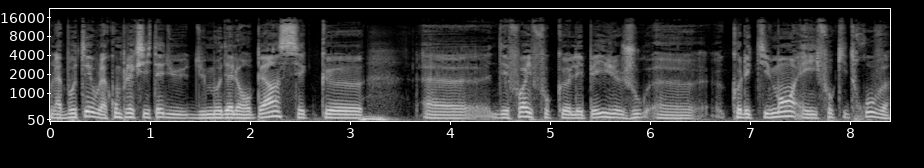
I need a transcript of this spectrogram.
la beauté ou la complexité du, du modèle européen, c'est que euh, des fois, il faut que les pays jouent collectivement et il faut qu'ils trouvent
